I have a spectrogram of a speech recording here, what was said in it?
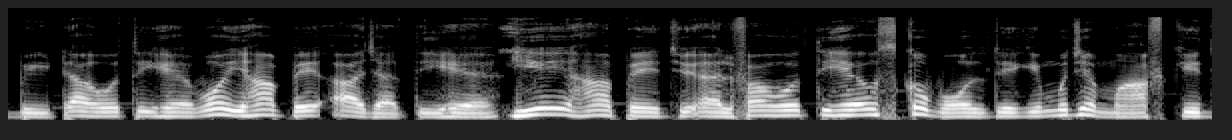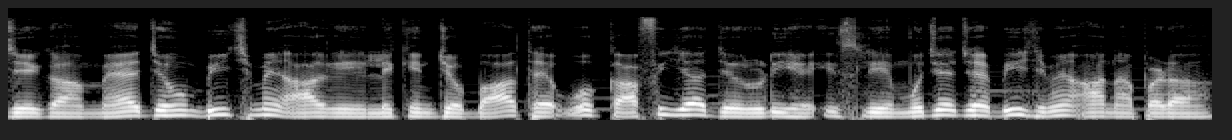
बीटा होती है, वो यहाँ पे आ जाती है। ये यहाँ पे जो अल्फ़ा होती है, उसको बोलती है कि मुझे माफ़ कीजिएगा, मैं जो हूँ बीच में आ गई, लेकिन जो बात है, वो काफ़ी ज़्यादा ज़रूरी है, इसलिए मुझे जो है बीच में आना पड़ा।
